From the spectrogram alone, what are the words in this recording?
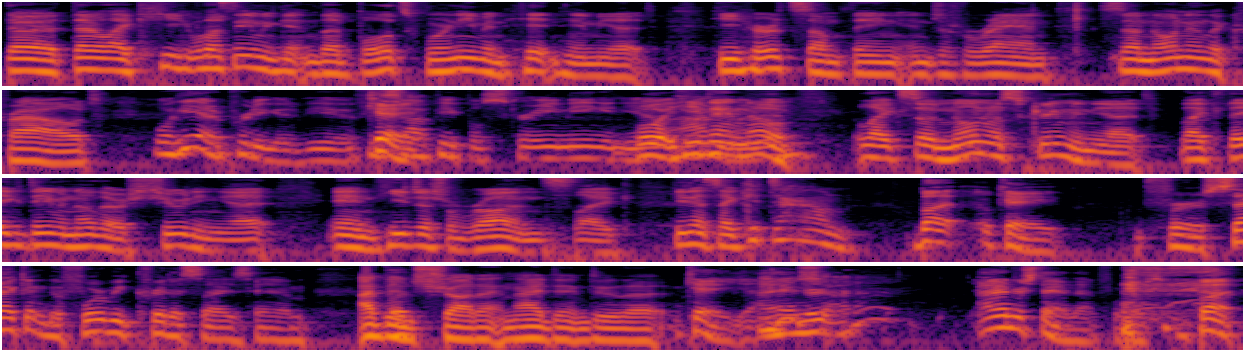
the they're like he wasn't even getting the bullets weren't even hitting him yet. He heard something and just ran. So no one in the crowd. well, he had a pretty good view. If he saw people screaming and yeah, well, he "I'm didn't know. Like, so no one was screaming yet. Like they didn't even know they were shooting yet, and he just runs. Like he didn't say get down. But okay, for a second before we criticize him, I've been shot at and I didn't do that. okay, You I, under. I understand that for us, but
